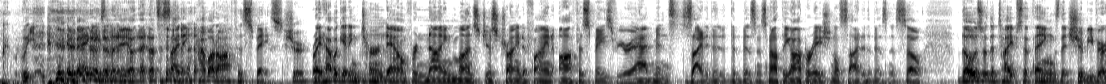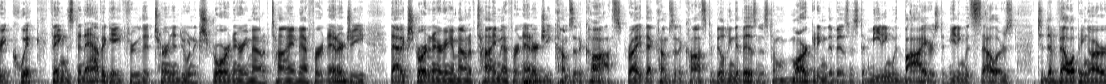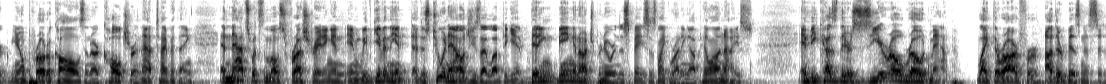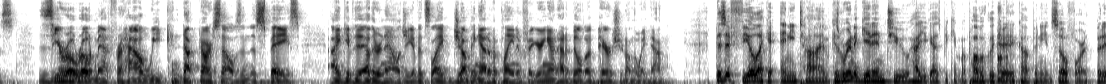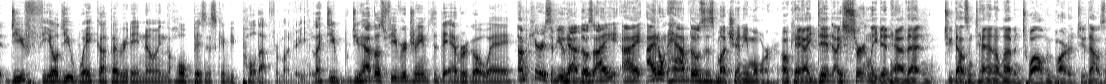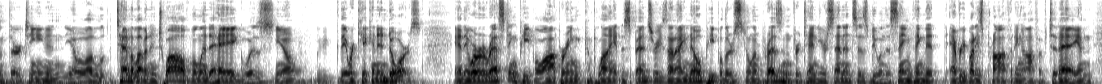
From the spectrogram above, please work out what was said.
banking's you know, that- that's a side thing. How about office space? Sure. Right? How about getting turned down for nine months just trying to find office space for your admin side of the, the business, not the operational side of the business? So those are the types of things that should be very quick things to navigate through that turn into an extraordinary amount of time, effort, and energy. That extraordinary amount of time, effort, and energy comes at a cost, right? That comes at a cost to building the business, to marketing the business, to meeting with buyers, to meeting with sellers, to developing our you know protocols and our culture and that type of thing. And that's what's the most frustrating. And, and we've given the uh, there's two analogies I love to give. Being being an entrepreneur in this space is like running uphill on ice, and because there's zero roadmap like there are for other businesses, zero roadmap for how we conduct ourselves in this space. I give the other analogy of it's like jumping out of a plane and figuring out how to build a parachute on the way down. Does it feel like at any time, because we're going to get into how you guys became a publicly traded company and so forth, but it, do you feel, do you wake up every day knowing the whole business can be pulled out from under you? Like, do you, do you have those fever dreams? Did they ever go away? I'm curious if you have those. I, I, I don't have those as much anymore. Okay, I did. I certainly did have that in 2010, 11, 12, and part of 2013. And you know, 10, 11, and 12, Melinda Haag was you know they were kicking indoors. And they were arresting people, operating compliant dispensaries. And I know people that are still in prison for 10 year sentences doing the same thing that everybody's profiting off of today. And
